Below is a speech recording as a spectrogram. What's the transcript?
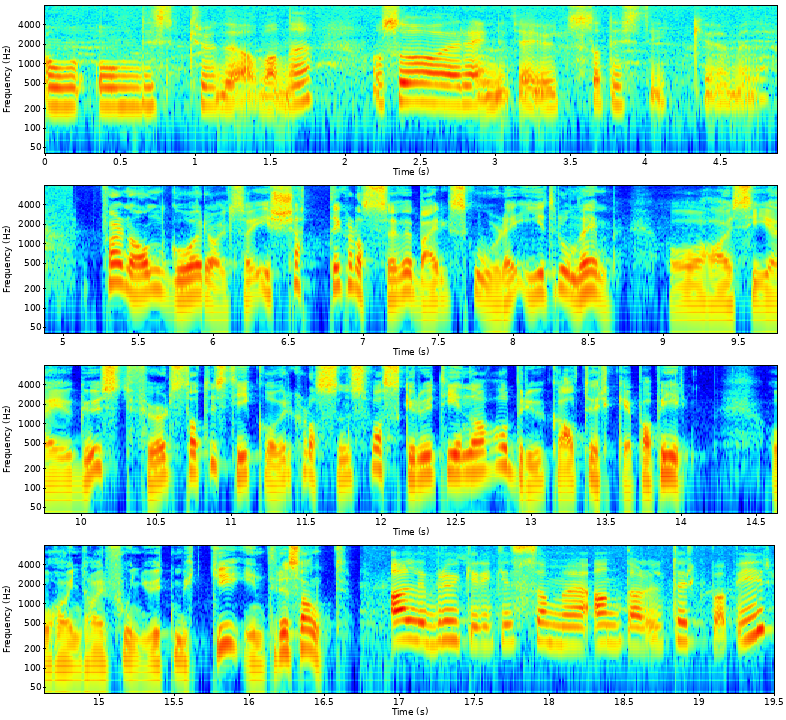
og om de skrudde av vannet. Og så regnet jeg ut statistikk eh, med det. Fernand går altså i sjette klasse ved Berg skole i Trondheim og har siden i august ført statistikk over klassens vaskerutiner og bruk av tørkepapir. Og han har funnet ut mye interessant. Alle bruker ikke samme antall tørkepapir,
